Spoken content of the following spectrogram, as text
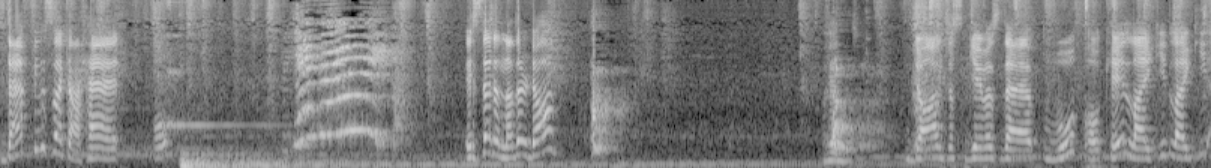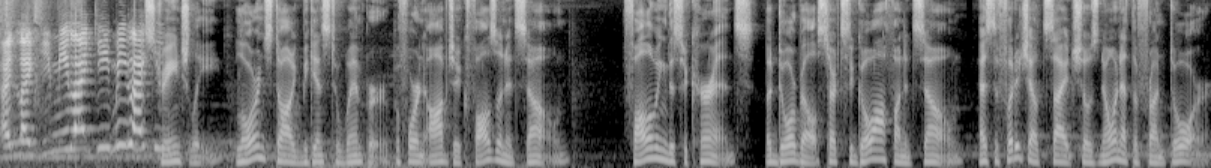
That feels like a head. Oh. Is that another dog? Okay, dog just gave us that woof. Okay, like it, like it. I like it, me like it, me like it. Strangely, Lauren's dog begins to whimper before an object falls on its own. Following this occurrence, a doorbell starts to go off on its own, as the footage outside shows no one at the front door.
